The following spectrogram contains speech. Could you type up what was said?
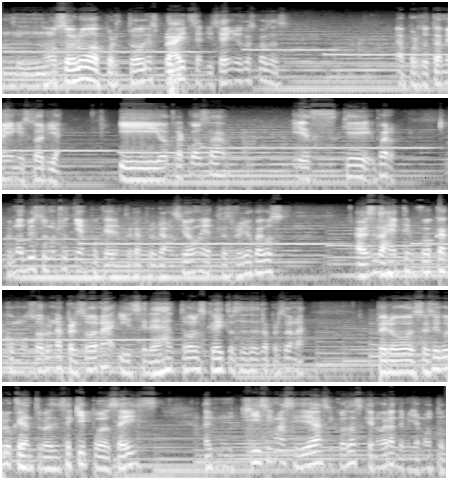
No solo aportó en sprites, en diseños, las cosas, aportó también en historia. Y otra cosa es que, bueno, hemos visto mucho tiempo que dentro de la programación y del desarrollo de juegos, a veces la gente enfoca como solo una persona y se le dejan todos los créditos a esa otra persona. Pero estoy seguro que dentro de ese equipo de seis hay muchísimas ideas y cosas que no eran de Miyamoto.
